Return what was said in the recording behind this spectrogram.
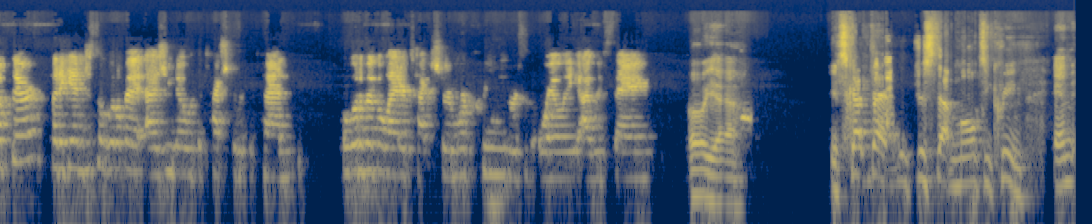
up there. But again, just a little bit, as you know, with the texture with the pen, a little bit of a lighter texture, more creamy versus oily. I would say. Oh yeah. It's got that just that malty cream. And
